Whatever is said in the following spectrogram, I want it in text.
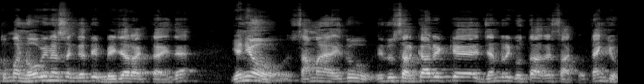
ತುಂಬಾ ನೋವಿನ ಸಂಗತಿ ಬೇಜಾರಾಗ್ತಾ ಇದೆ. ಏನೋ ಸಾಮಾನ್ಯ ಇದು ಇದು ಸರ್ಕಾರಕ್ಕೆ ಜನರಿಗೆ ಗೊತ್ತಾದ್ರೆ ಸಾಕು. ಥ್ಯಾಂಕ್ ಯು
